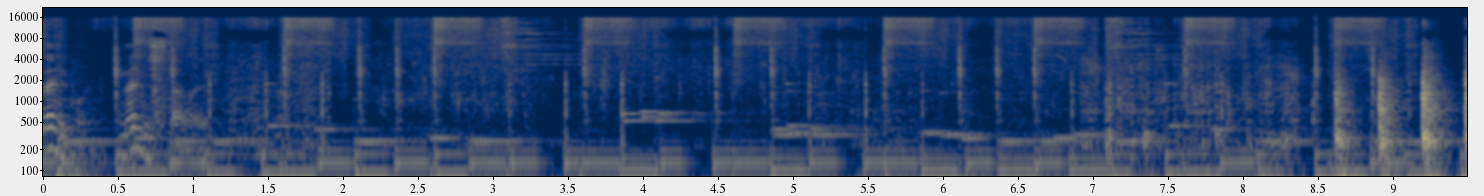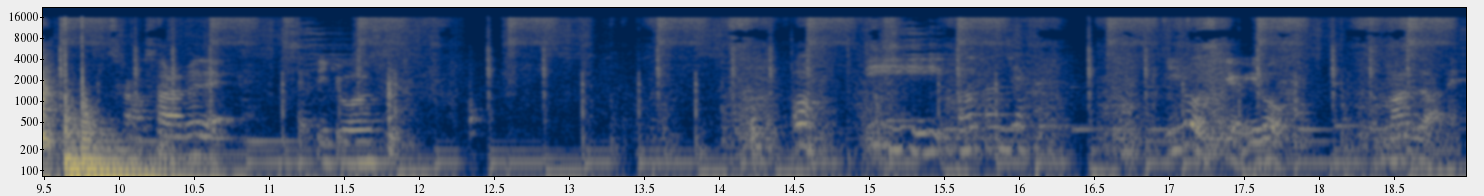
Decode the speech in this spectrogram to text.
何これ？何したの？よサラサラ目でやっていきます。いいいいいいこの感じや。色をつけよう色を。まずはね。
